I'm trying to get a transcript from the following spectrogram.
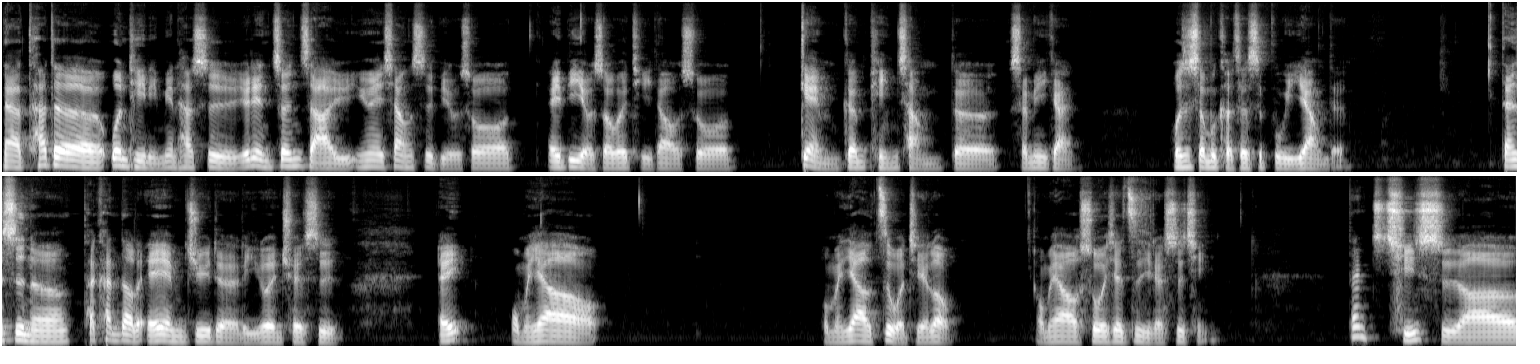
那他的问题里面，他是有点挣扎于，因为像是比如说 AB 有时候会提到说，game 跟平常的神秘感或是深不可测是不一样的。但是呢，他看到了 AMG 的理论却是，哎，我们要我们要自我揭露，我们要说一些自己的事情。但其实啊，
